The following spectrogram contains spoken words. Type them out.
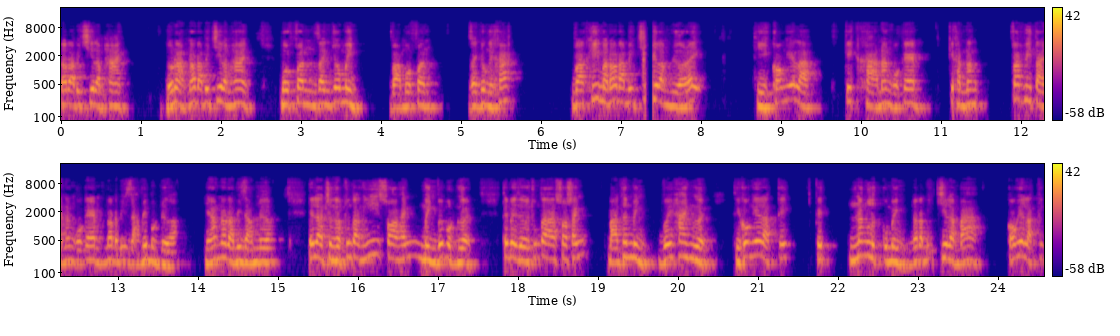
nó đã bị chia làm hai, đúng nào? Nó đã bị chia làm hai, một phần dành cho mình và một phần dành cho người khác và khi mà nó đã bị chia làm nửa đấy thì có nghĩa là cái khả năng của các em cái khả năng phát huy tài năng của các em nó đã bị giảm đi một nửa nhá nó đã bị giảm nửa. Đây là trường hợp chúng ta nghĩ so sánh mình với một người. Thế bây giờ chúng ta so sánh bản thân mình với hai người thì có nghĩa là cái cái năng lực của mình nó đã bị chia làm ba. Có nghĩa là cái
